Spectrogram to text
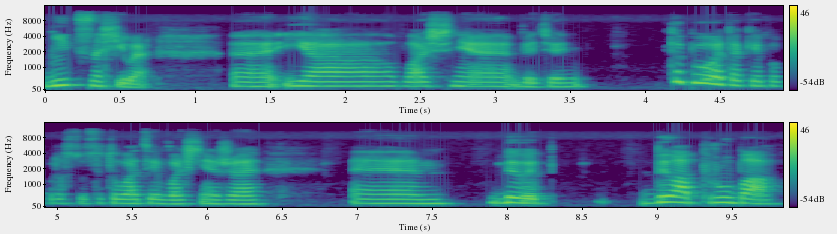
nic na siłę. E, ja właśnie, wiecie, to były takie po prostu sytuacje właśnie, że były, była próba,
